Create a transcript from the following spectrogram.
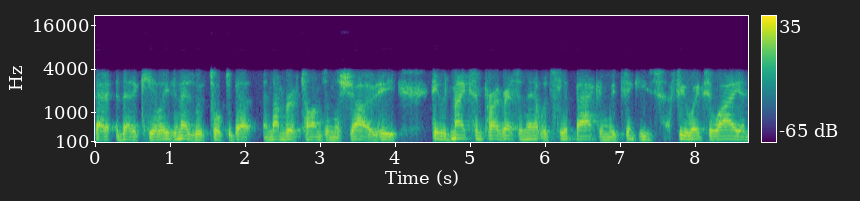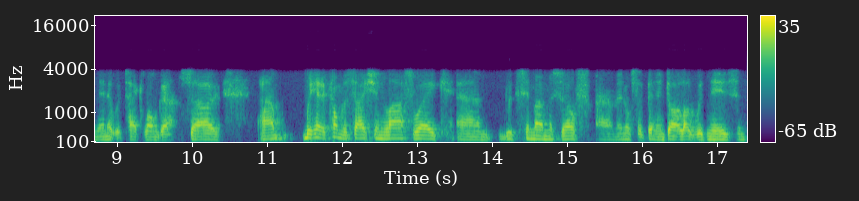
that that Achilles, and as we've talked about a number of times on the show, he he would make some progress and then it would slip back, and we'd think he's a few weeks away, and then it would take longer. So um, we had a conversation last week um, with Simo myself, um, and also been in dialogue with Nez, and,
